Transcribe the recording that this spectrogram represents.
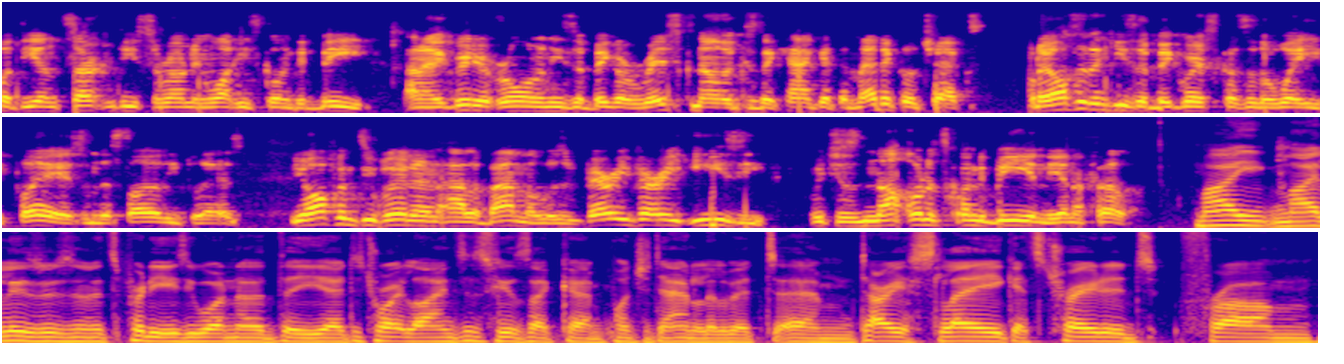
but the uncertainty surrounding what he's going to be. And I agree with Ronan, he's a bigger risk now because they can't get the medical checks. But I also think he's a big risk because of the way he plays and the style he plays. The offense he played in Alabama was very, very easy, which is not what it's going to be in the NFL. My my losers, and it's a pretty easy one. Uh, the uh, Detroit Lions. This feels like um, punch down a little bit. Um, Darius Slay gets traded from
